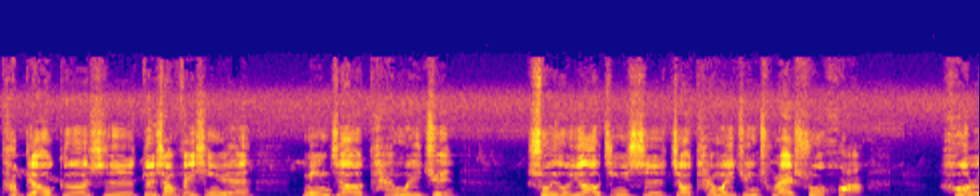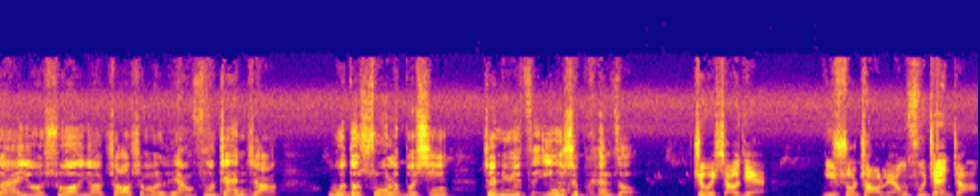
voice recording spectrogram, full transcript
她表哥是队上飞行员，名叫谭维俊。说有要紧事，叫谭维俊出来说话。后来又说要找什么梁副站长，我都说了不行，这女子硬是不肯走。这位小姐，你说找梁副站长，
